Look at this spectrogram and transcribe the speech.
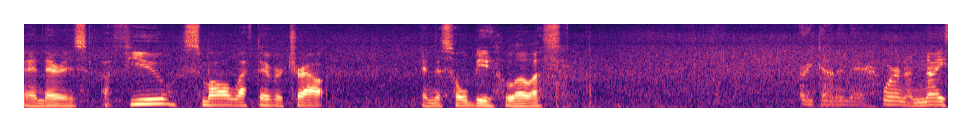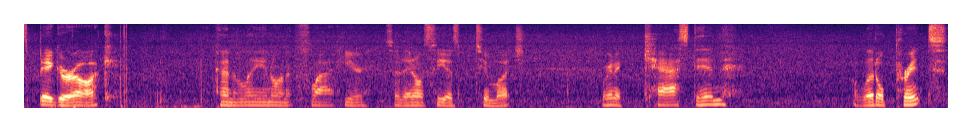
and there is a few small leftover trout in this hole below us. Right down in there. We're on a nice big rock, kind of laying on it flat here so they don't see us too much. We're gonna cast in a little prince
